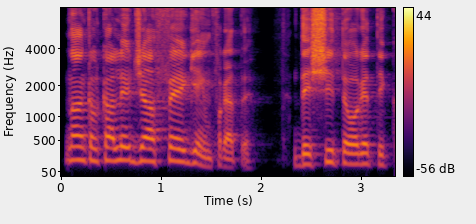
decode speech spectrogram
N-a încălcat legea, fair game, frate. Deși, teoretic,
